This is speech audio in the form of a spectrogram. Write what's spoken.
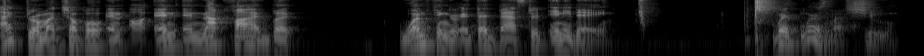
I throw my chopo and uh, and and not five, but one finger at that bastard any day. Where where's my shoe?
